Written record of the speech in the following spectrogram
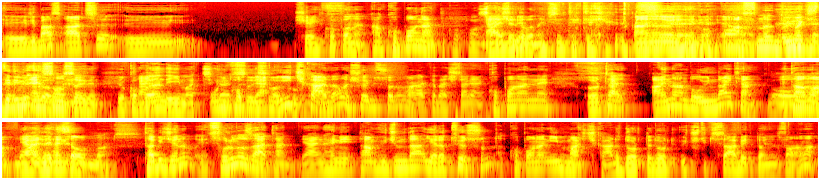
e, ribas artı e, şey Koponen. Ha Koponen. Koponen. Yani Saydırdı şimdi- bana hepsini tek tek. Aynen öyle. Yani aslında duymak istediğimiz en son söyledin. Yok Koponen de iyi maç çıkardı. Kop- yani iyi çıkardı ama şöyle bir sorun var arkadaşlar. Yani Koponen'le Örtel aynı anda oyundayken e, Oo, tamam. Yani hani, savunma. tabii canım e, sorun o zaten. Yani hani tam hücumda yaratıyorsun. Koponen iyi bir maç çıkardı. 4'te 4 üçlük isabetle oynadı falan ama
